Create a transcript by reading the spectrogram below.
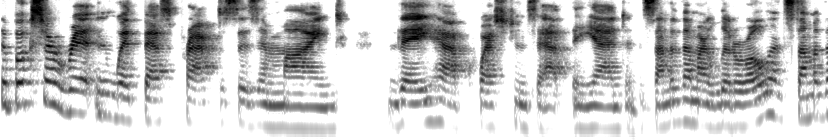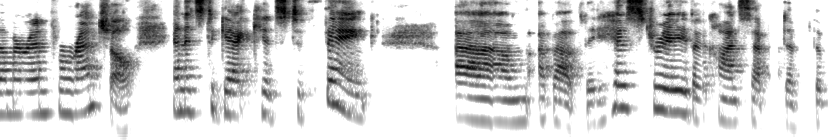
The books are written with best practices in mind. They have questions at the end, and some of them are literal and some of them are inferential. And it's to get kids to think um, about the history, the concept of the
